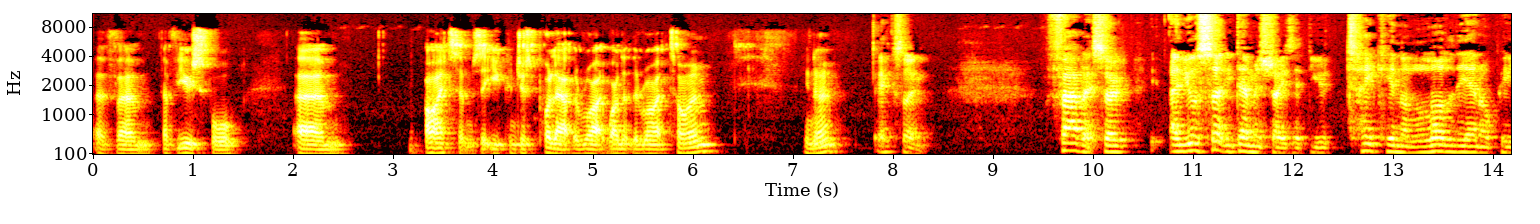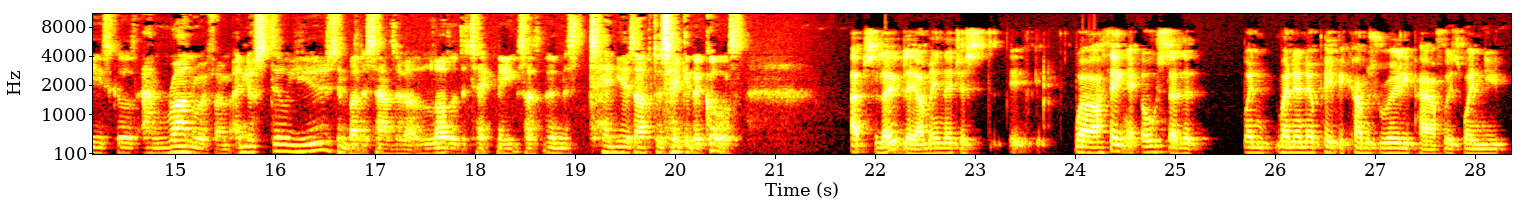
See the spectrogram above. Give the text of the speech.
of um, of useful um, items that you can just pull out the right one at the right time. You know. Excellent. Fabulous. So, and you'll certainly demonstrated you take in a lot of the NLP skills and run with them, and you're still using, by the sounds of it, a lot of the techniques. And it's ten years after taking the course. Absolutely. I mean, they're just. It, well, I think also that when when NLP becomes really powerful is when you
